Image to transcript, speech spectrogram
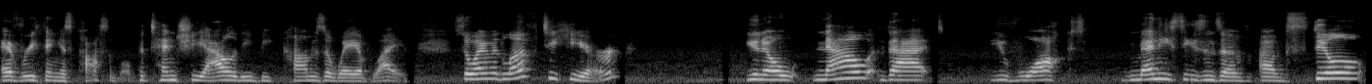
everything is possible. Potentiality becomes a way of life. So i would love to hear you know now that you've walked many seasons of of still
